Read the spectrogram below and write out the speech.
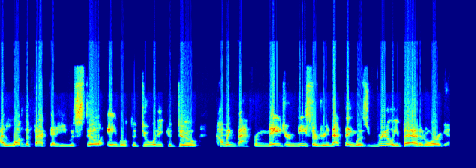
I love the fact that he was still able to do what he could do coming back from major knee surgery. And that thing was really bad at Oregon.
